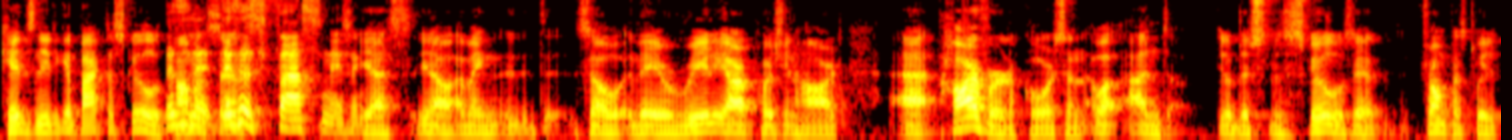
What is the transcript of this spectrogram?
kids need to get back to school. This, is, this is fascinating. Yes, you know, I mean, so they really are pushing hard. Uh, Harvard, of course, and well, and you know, the, the schools. Uh, Trump has tweeted,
